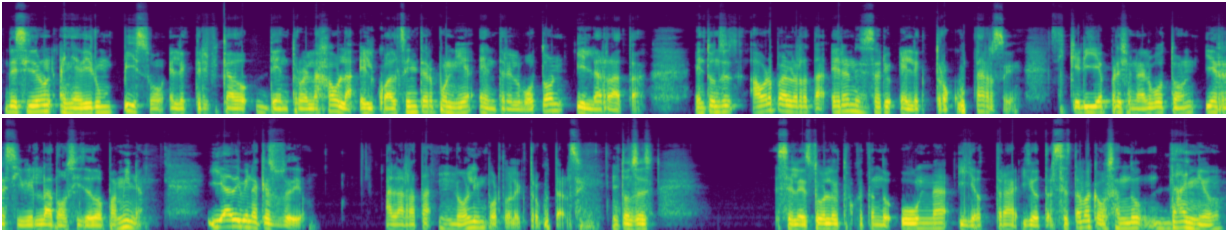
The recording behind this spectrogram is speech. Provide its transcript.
decidieron añadir un piso electrificado dentro de la jaula, el cual se interponía entre el botón y la rata. Entonces, ahora para la rata era necesario electrocutarse si quería presionar el botón y recibir la dosis de dopamina. Y adivina qué sucedió. A la rata no le importó electrocutarse. Entonces, se le estuvo electrocutando una y otra y otra. Se estaba causando daño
